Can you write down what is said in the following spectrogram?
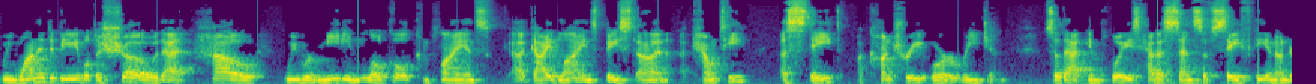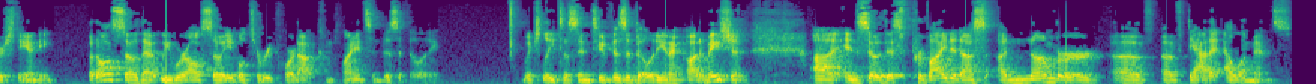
We wanted to be able to show that how we were meeting local compliance uh, guidelines based on a county, a state, a country, or a region, so that employees had a sense of safety and understanding, but also that we were also able to report out compliance and visibility, which leads us into visibility and automation. Uh, and so this provided us a number of, of data elements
